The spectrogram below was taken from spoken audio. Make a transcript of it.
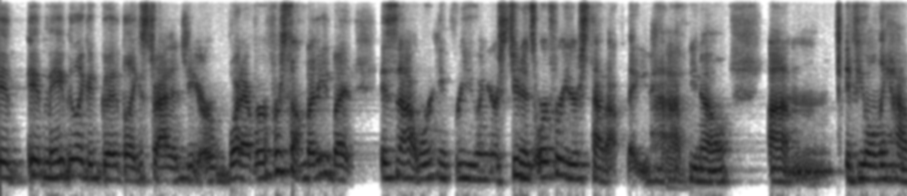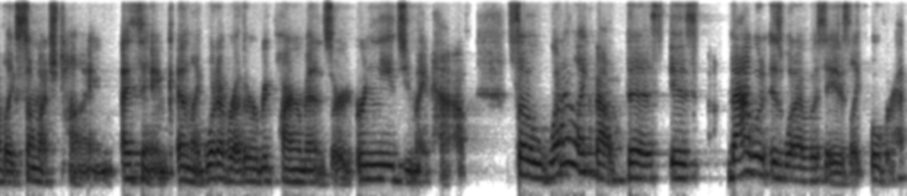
it it may be like a good like strategy or whatever for somebody but it's not working for you and your students or for your setup that you have you know? Um if you only have like so much time i think and like whatever other requirements or, or needs you might have. So what i like about this is that is what I would say is like overhead,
